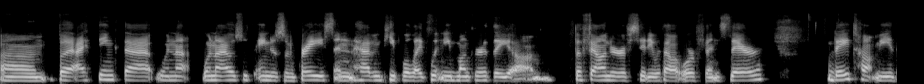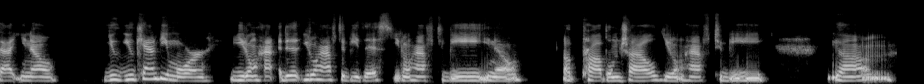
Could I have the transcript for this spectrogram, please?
Um, but I think that when I, when I was with Angels of Grace and having people like Whitney Bunker, the um, the founder of City Without Orphans, there, they taught me that you know you you can be more. You don't have you don't have to be this. You don't have to be you know a problem child. You don't have to be um,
